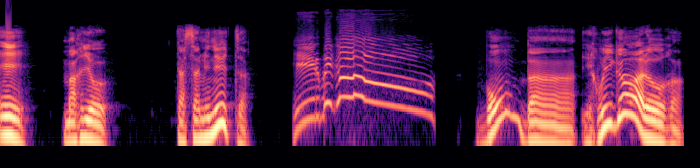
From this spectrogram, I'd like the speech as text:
Hé, Mario, t'as cinq minutes? Here we go Bon, ben, here we go alors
